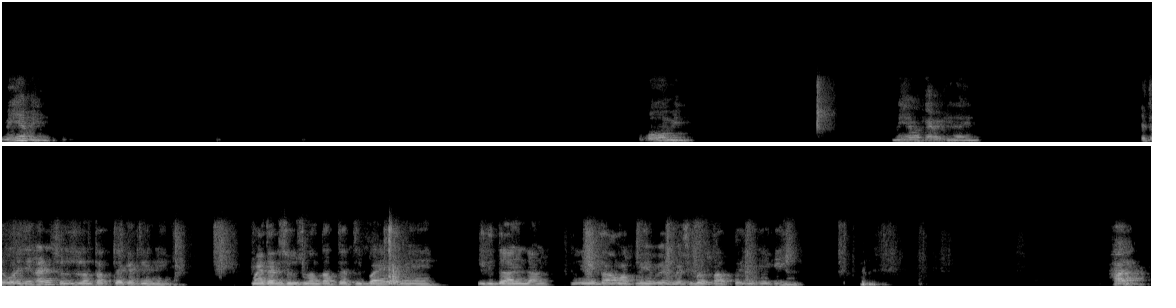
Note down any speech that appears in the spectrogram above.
මෙහෙම එන්නේ. කොහොම එන්නේ? මෙහෙම කැරකිලා එන්නේ. එතකොට ඉතින් හරිය සුළුසුලන් තත්ත්වයක් ඇති වෙන්නේ. මම හිතන්නේ සුළුසුලන් තත්ත්වයක් තිබ්බා නේද මේ ඉරිදා ඉඳන් මේ තාමත් මේ වැසිබල් තත්ත්වයෙන් එකකින්. හරි.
